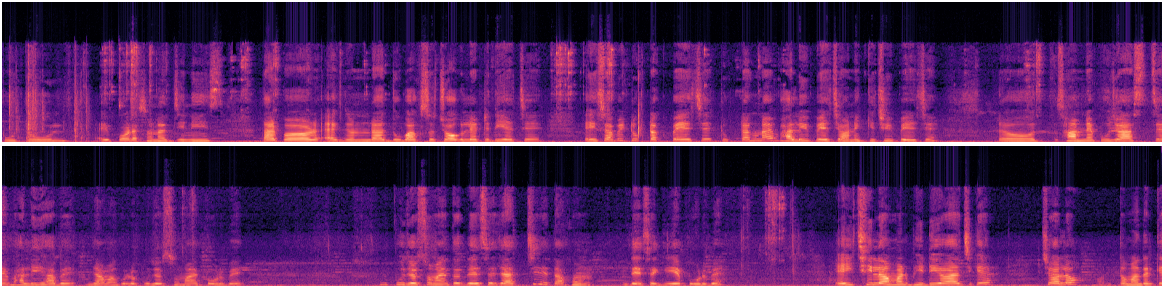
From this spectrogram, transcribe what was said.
পুতুল, এই পড়াশোনার জিনিস। তারপর একজনরা দু বাক্স চকলেট দিয়েছে। এইসবই টুকটাক পেয়েছে। টুকটাক নয়, ভালোই পেয়েছে, অনেক কিছুই পেয়েছে। তো সামনে পুজো আসছে, ভালোই হবে। জামাগুলো পুজোর সময় পরবে। পুজোর সময় তো দেশে যাচ্ছি, তখন দেশে গিয়ে পড়বে। এই ছিল আমার ভিডিও আজকে। চলো, তোমাদেরকে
